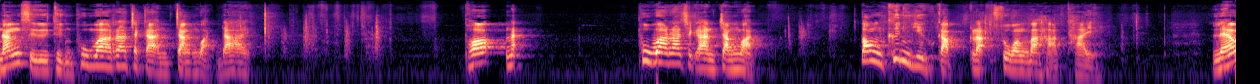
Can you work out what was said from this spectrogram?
หนังสือถึงผู้ว่าราชการจังหวัดได้ เพราะนะผู้ว่าราชการจังหวัด ต้องขึ้นอยู่กับกระทรวงมหาดไทย แล้ว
